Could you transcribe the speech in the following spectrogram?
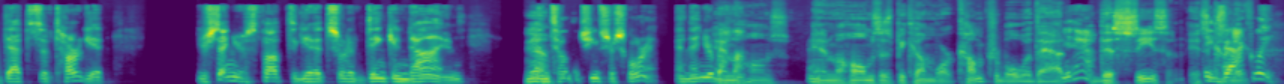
depths of target, you're setting yourself up to get sort of dink and dime yeah. until the Chiefs are scoring. And then you're and behind. Mahomes and Mahomes has become more comfortable with that yeah. this season. It's exactly. Kind of,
